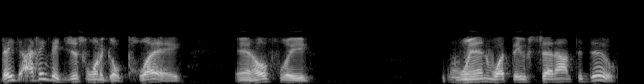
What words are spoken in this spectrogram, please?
they, I think they just want to go play and hopefully win what they've set out to do,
